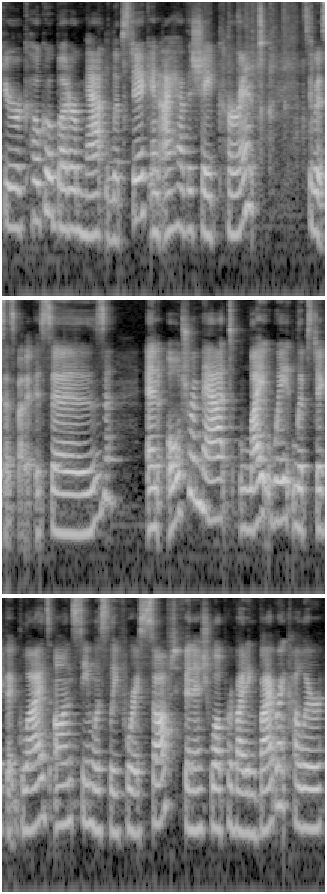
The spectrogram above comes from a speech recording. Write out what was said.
pure cocoa butter matte lipstick and I have the shade Current. Let's see what it says about it. It says, an ultra matte, lightweight lipstick that glides on seamlessly for a soft finish while providing vibrant color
